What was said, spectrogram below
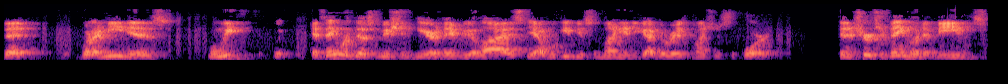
That what I mean is when we if anyone does mission here, they realize, yeah, we'll give you some money and you got to go raise a bunch of support. In the Church of England, it means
